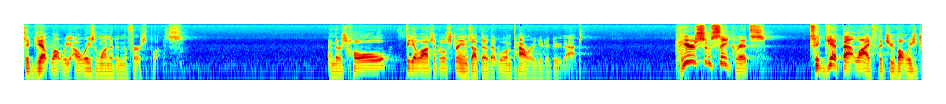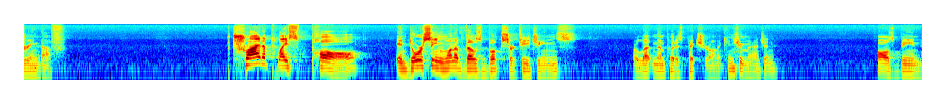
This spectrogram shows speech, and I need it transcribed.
to get what we always wanted in the first place. And there's whole theological streams out there that will empower you to do that. Here's some secrets to get that life that you've always dreamed of try to place Paul endorsing one of those books or teachings or letting them put his picture on it. Can you imagine? Paul's being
